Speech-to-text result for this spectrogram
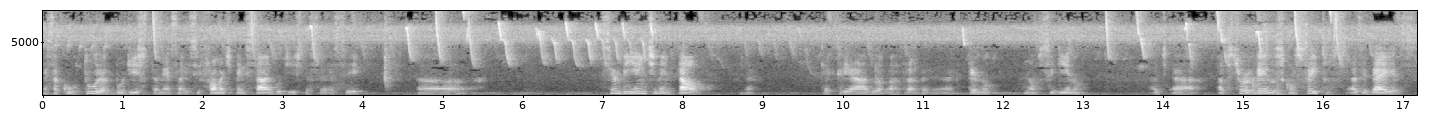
essa cultura budista, né, essa, essa forma de pensar budista, esse, esse uh, esse ambiente mental né, que é criado tendo, não, seguindo, absorvendo os conceitos, as ideias,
